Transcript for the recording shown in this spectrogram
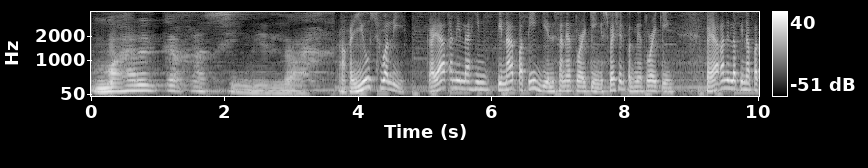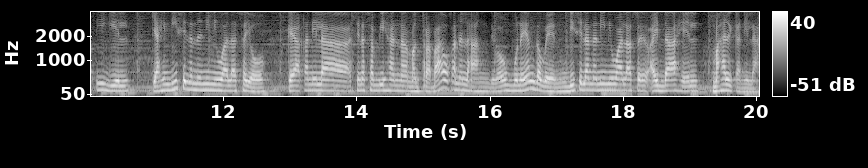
Mahal ka kasi nila. Okay, usually, kaya kanila pinapatigil sa networking, especially pag networking, kaya kanila pinapatigil, kaya hindi sila naniniwala sa'yo, kaya kanila sinasabihan na magtrabaho ka na lang, di ba? Huwag mo na yung gawin. Hindi sila naniniwala sa ay dahil mahal ka nila.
